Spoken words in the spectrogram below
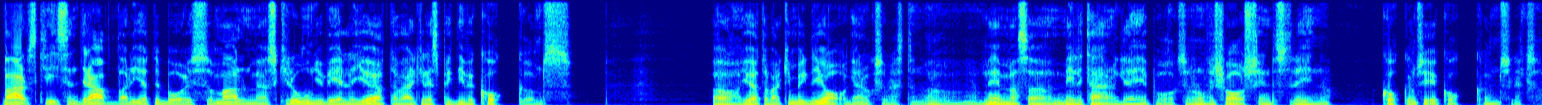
Varvskrisen drabbade Göteborgs och Malmös kronjuveler Götaverken respektive Kockums. Ja, Götaverken byggde jagar också förresten. Ja, med militär massa militärgrejer på också från försvarsindustrin. Kockums är ju Kockums liksom.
